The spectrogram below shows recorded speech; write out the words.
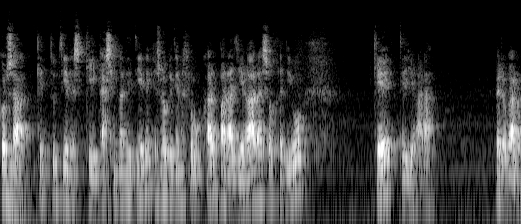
cosa que tú tienes que casi nadie tiene es lo que tienes que buscar para llegar a ese objetivo que te llegará. Pero claro,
